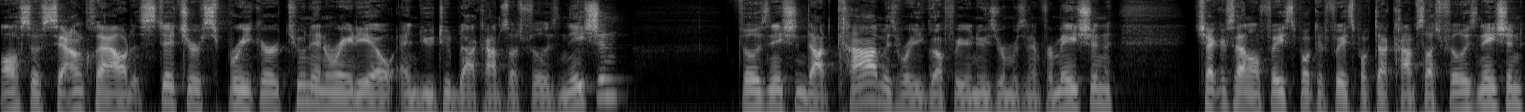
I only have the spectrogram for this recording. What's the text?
also SoundCloud, Stitcher, Spreaker, TuneIn Radio, and YouTube.com slash Phillies Nation. PhilliesNation.com is where you go for your news, rumors, and information. Check us out on Facebook at Facebook.com slash Phillies Nation.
